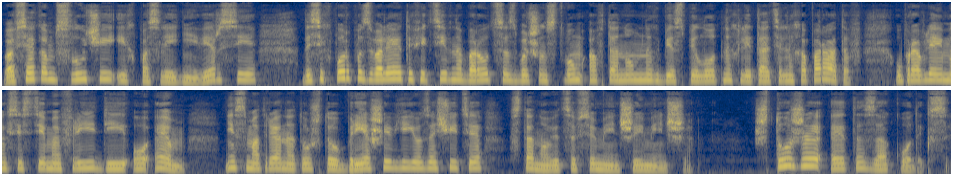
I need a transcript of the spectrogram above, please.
Во всяком случае, их последние версии до сих пор позволяют эффективно бороться с большинством автономных беспилотных летательных аппаратов, управляемых системой FreeDOM, несмотря на то, что брешей в ее защите становится все меньше и меньше. Что же это за кодексы?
